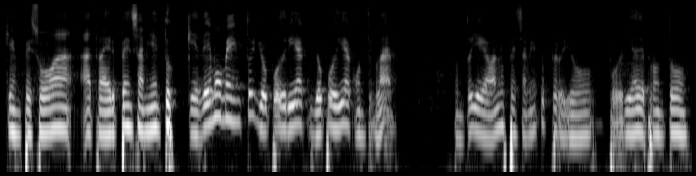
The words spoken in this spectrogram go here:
que empezó a, a traer pensamientos que de momento yo podría, yo podía controlar. De pronto llegaban los pensamientos, pero yo podría de pronto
